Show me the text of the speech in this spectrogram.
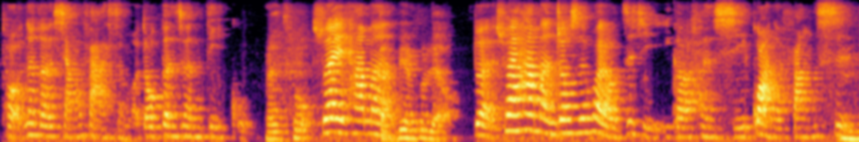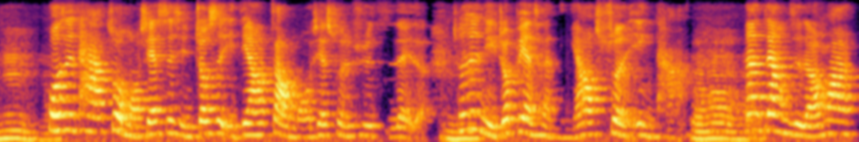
头那个想法什么都根深蒂固，没错，所以他们改变不了。对，所以他们就是会有自己一个很习惯的方式，嗯哼，或是他做某些事情就是一定要照某些顺序之类的，嗯就是你就变成你要顺应他。嗯，那这样子的话，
